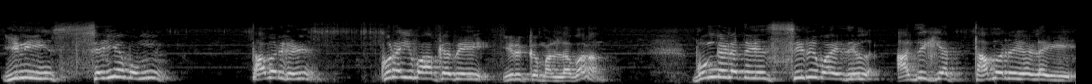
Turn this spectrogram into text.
இனி செய்யவும் தவறுகள் குறைவாகவே இருக்கும் அல்லவா? உங்களது சிறு வயதில் அதிக தவறுகளை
